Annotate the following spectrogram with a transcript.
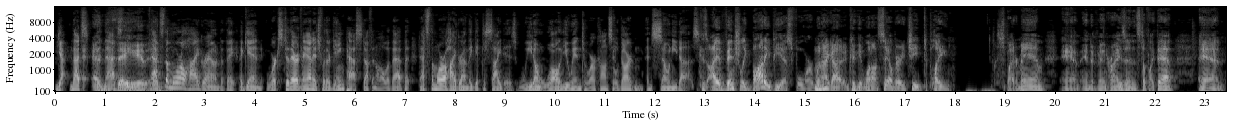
Yeah, that's And and, that's they- the, that's and- the moral high ground that they again works to their advantage for their Game Pass stuff and all of that. But that's the moral high ground they get to cite is we don't wall you into our console garden, and Sony does. Because I eventually bought a PS4 when Mhm. I got could get one on sale very cheap to play Spider Man and and Event Horizon and stuff like that, and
